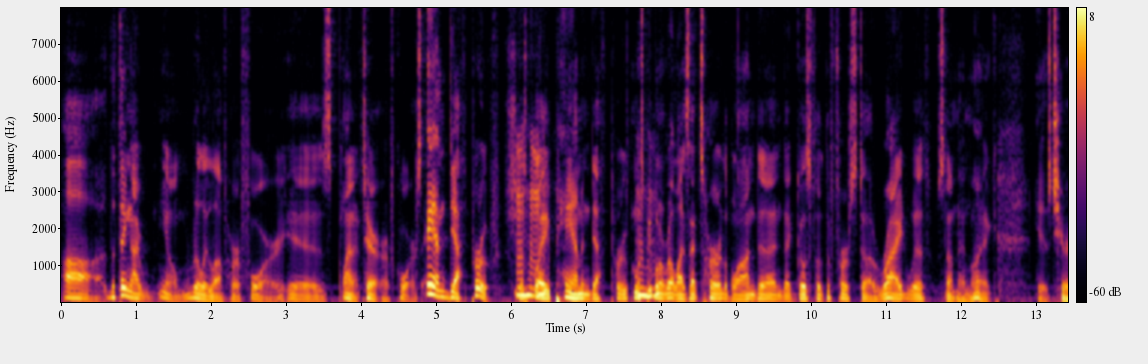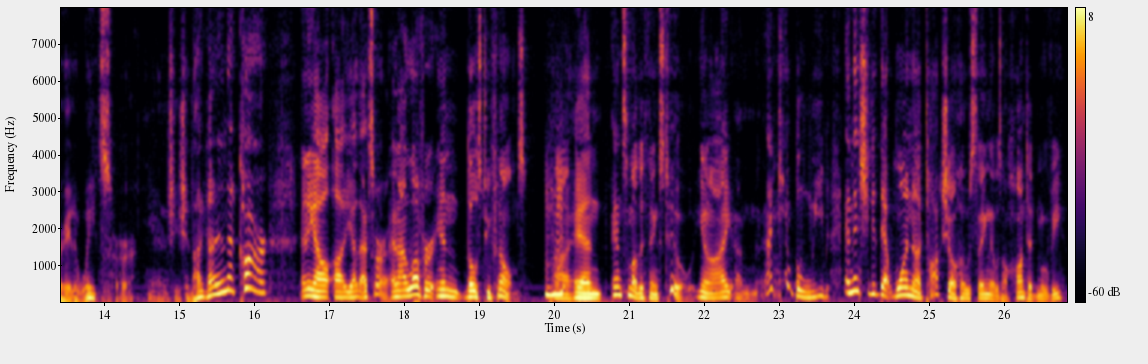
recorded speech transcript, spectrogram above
uh, the thing I you know really love her for is Planet Terror, of course, and Death Proof. She does Mhm. play Pam in Death Proof. Most people Mhm. don't realize that's her, the blonde uh, that goes for the first uh, ride with Stuntman Mike. His chariot awaits her, and she should not have gotten in that car. Anyhow, uh, yeah, that's her, and I love her in those two films. Mhm. Uh, and and some other things too. You know, I um, I can't believe. And then she did that one uh, talk show host thing that was a haunted movie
